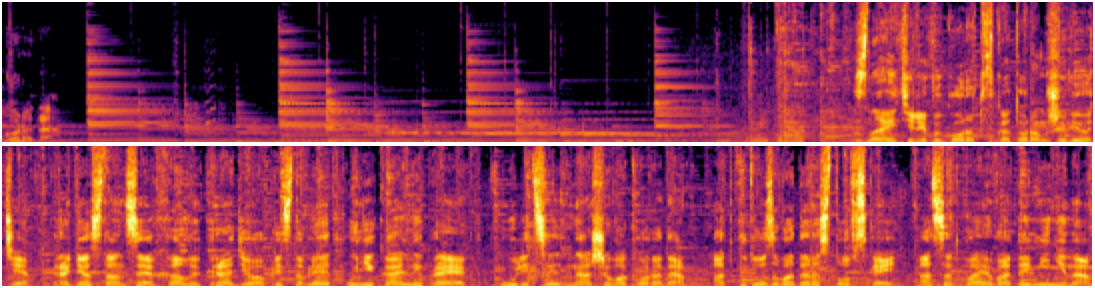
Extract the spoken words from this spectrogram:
города. Знаете ли вы город, в котором живете? Радиостанция Халык Радио представляет уникальный проект «Улицы нашего города». От Кутузова до Ростовской, от Сатпаева до Минина.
